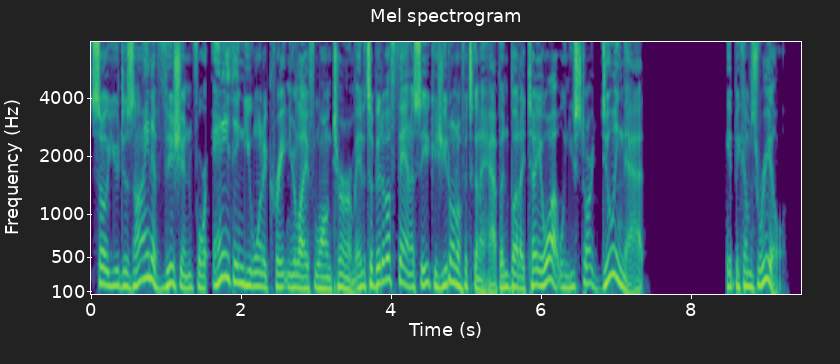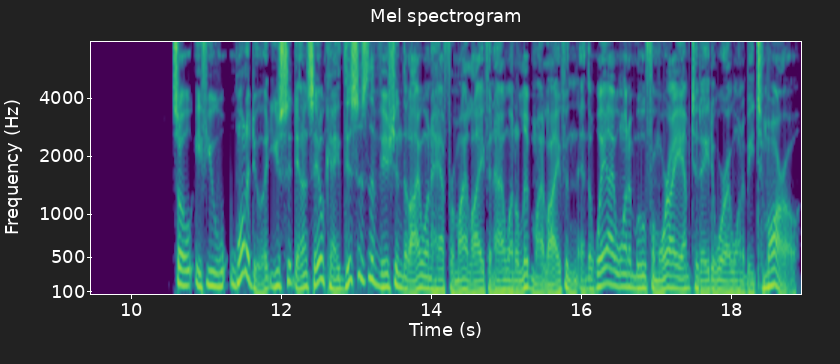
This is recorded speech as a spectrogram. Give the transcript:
So you design a vision for anything you want to create in your life long term. And it's a bit of a fantasy because you don't know if it's going to happen. But I tell you what, when you start doing that, it becomes real. So if you want to do it, you sit down and say, okay, this is the vision that I want to have for my life and how I want to live my life and, and the way I want to move from where I am today to where I want to be tomorrow.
